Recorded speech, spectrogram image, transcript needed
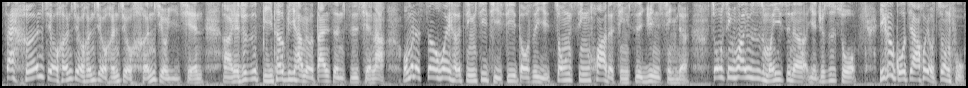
在很久很久很久很久很久以前啊，也就是比特币还没有诞生之前啦，我们的社会和经济体系都是以中心化的形式运行的。中心化又是什么意思呢？也就是说，一个国家会有政府。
